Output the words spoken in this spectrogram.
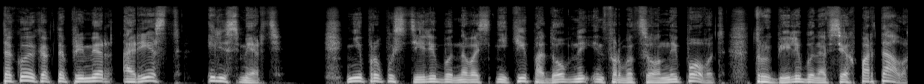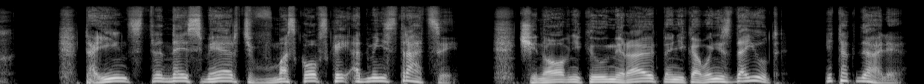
Такое, как, например, арест или смерть. Не пропустили бы новостники подобный информационный повод, трубили бы на всех порталах. Таинственная смерть в московской администрации. Чиновники умирают, но никого не сдают. И так далее.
